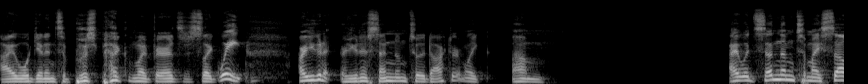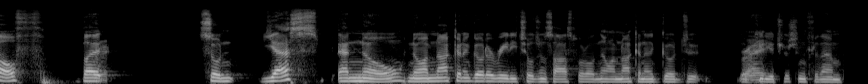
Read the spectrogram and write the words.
i will get into pushback with my parents just like wait are you gonna are you gonna send them to a doctor? I'm like um i would send them to myself but Right. so yes and no. No i'm not going to go to rady children's hospital. No i'm not going to go to the Right. pediatrician for them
